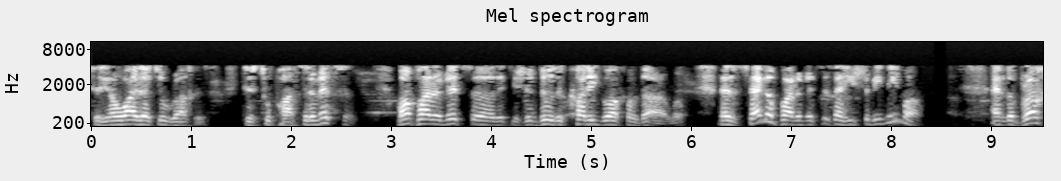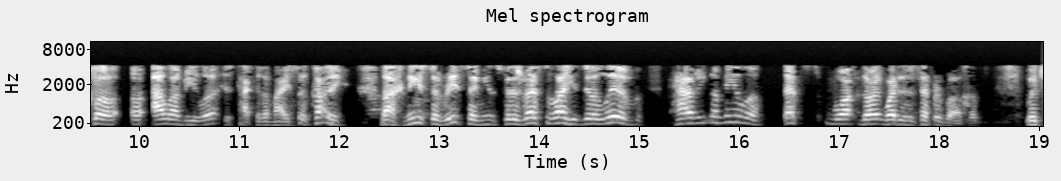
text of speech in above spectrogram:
He says, you know why there are two brachas? There's two parts of the mitzvah. One part of mitzvah that you should do the cutting off of the arlo. There's the second part of it is that he should be nimo. And the bracha uh, ala mila is the ma'isa karik. Lachnisa ritza means for the rest of life he's going to live having a mila. That's what what is a separate bracha, which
